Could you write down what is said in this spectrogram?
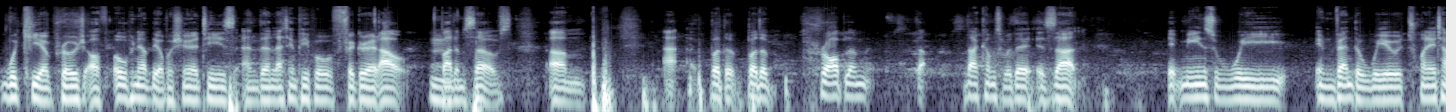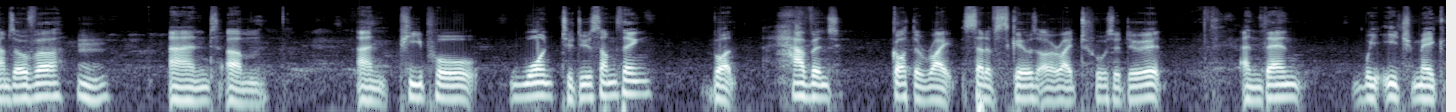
wiki approach of opening up the opportunities and then letting people figure it out mm. by themselves. Um, but the but the problem that that comes with it is that it means we invent the wheel twenty times over, mm. And um, and people want to do something, but haven't got the right set of skills or the right tools to do it. And then we each make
